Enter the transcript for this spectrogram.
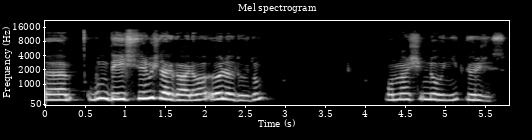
e, bunu değiştirmişler galiba. Öyle duydum. Ondan şimdi oynayıp göreceğiz.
